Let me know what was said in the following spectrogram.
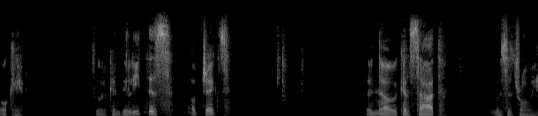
okay. So you can delete this objects and now we can start with the drawing.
